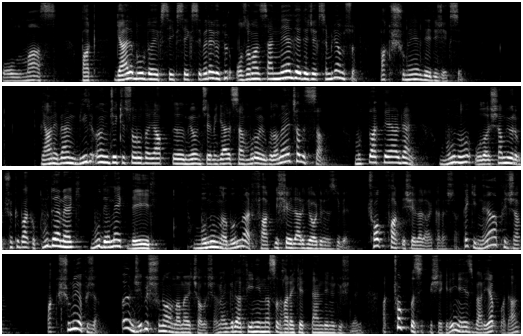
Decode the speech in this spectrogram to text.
Olmaz. Bak gel burada eksi x eksi 1'e götür. O zaman sen ne elde edeceksin biliyor musun? Bak şunu elde edeceksin. Yani ben bir önceki soruda yaptığım yöntemi gelsem buraya uygulamaya çalışsam mutlak değerden bunu ulaşamıyorum. Çünkü bak bu demek bu demek değil. Bununla bunlar farklı şeyler gördüğünüz gibi. Çok farklı şeyler arkadaşlar. Peki ne yapacağım? Bak şunu yapacağım. Önce bir şunu anlamaya çalışalım. Yani grafiğinin nasıl hareketlendiğini düşünelim. Bak çok basit bir şekilde yine ezber yapmadan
